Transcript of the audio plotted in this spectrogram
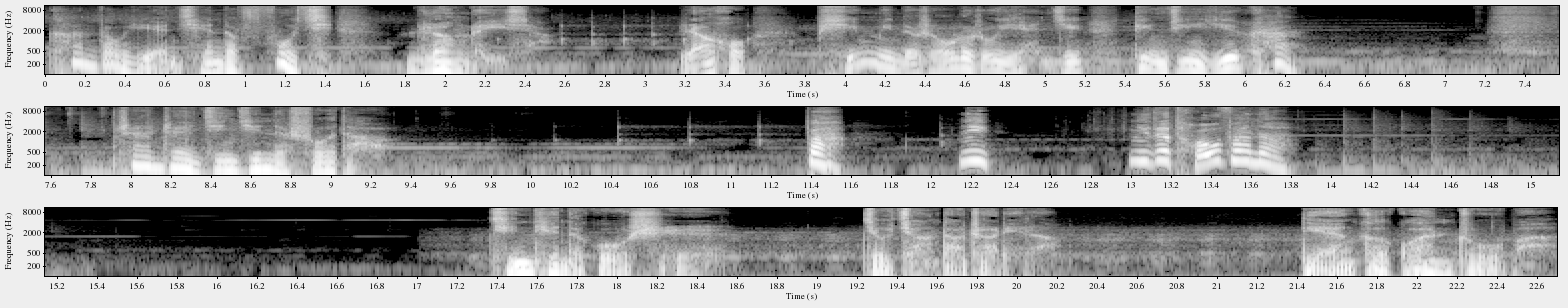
看到眼前的父亲，愣了一下，然后拼命的揉了揉眼睛，定睛一看，战战兢兢的说道：“爸，你，你的头发呢？”今天的故事就讲到这里了，点个关注吧，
